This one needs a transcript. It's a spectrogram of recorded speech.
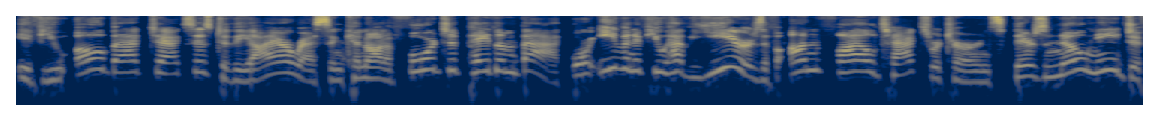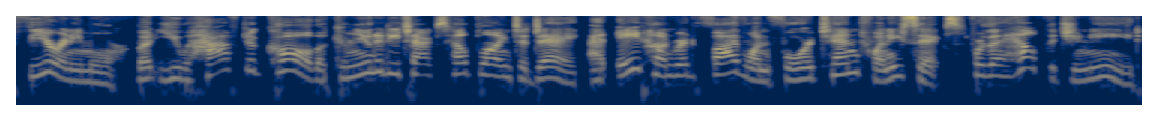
If you owe back taxes to the IRS and cannot afford to pay them back, or even if you have years of unfiled tax returns, there's no need to fear anymore. But you have to call the Community Tax Helpline today at 800 514 1026 for the help that you need.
